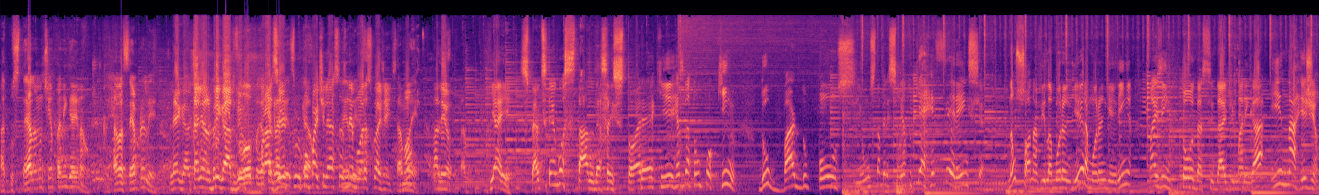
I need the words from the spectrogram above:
a costela não tinha para ninguém não. Estava sempre ali. Legal. Italiano, obrigado, viu? Opa, Prazer agradeço, por Miguel. compartilhar essas Beleza. memórias com a gente, tá Tamo bom? aí. Valeu. Tá bom. E aí, espero que você tenha gostado dessa história que resgatou um pouquinho do Bar do Ponce, um estabelecimento que é referência não só na Vila Morangueira, Morangueirinha, mas em toda a cidade de Maringá e na região.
